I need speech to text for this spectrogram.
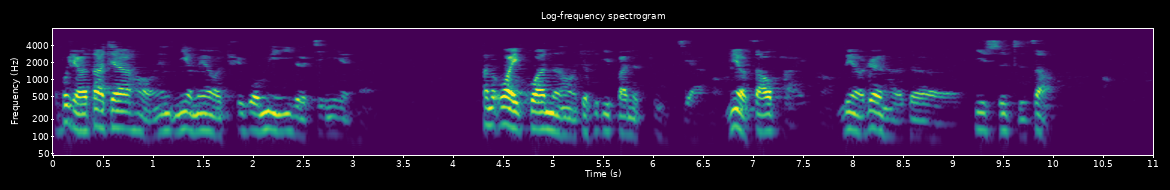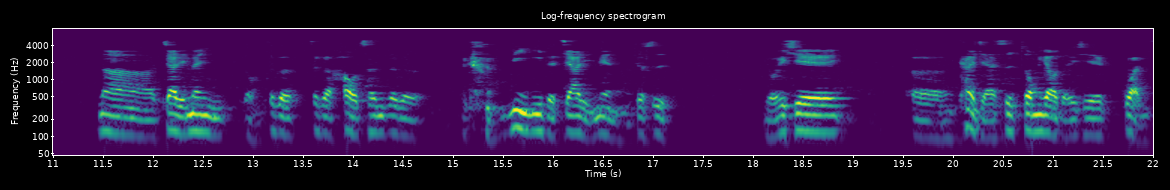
我不晓得大家哈，你有没有去过秘医的经验哈？它的外观呢哈，就是一般的住家，没有招牌。没有任何的医师执照，那家里面有这个这个号称这个这个 秘医的家里面呢，就是有一些呃看起来是中药的一些罐子，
